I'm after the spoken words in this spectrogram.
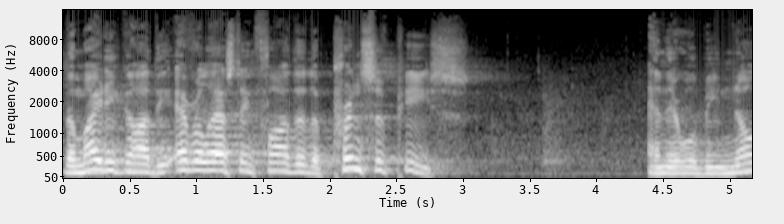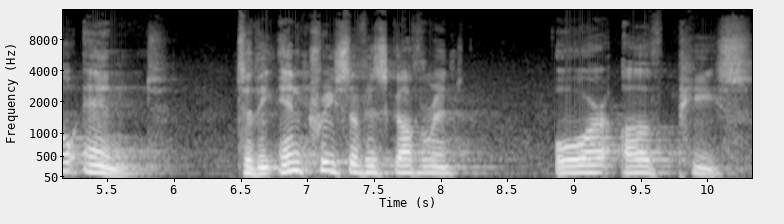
the Mighty God, the Everlasting Father, the Prince of Peace. And there will be no end to the increase of his government or of peace.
